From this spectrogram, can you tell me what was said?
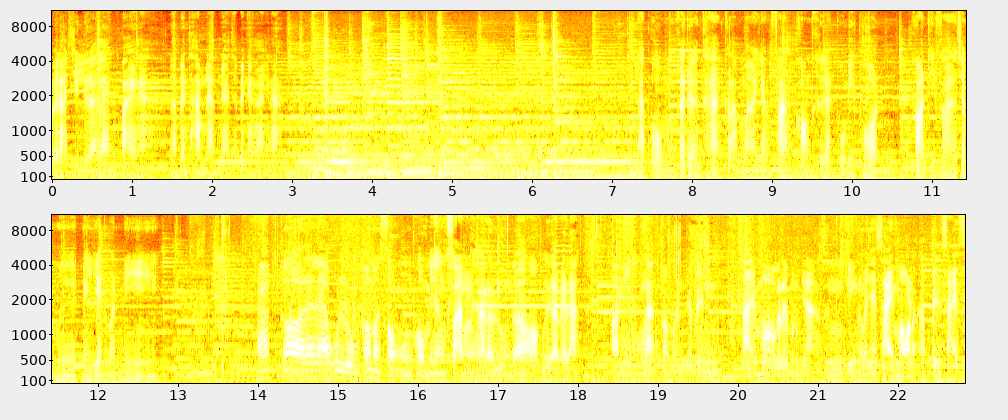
เวลาที่เรือแล่นไปนะ แล้วเป็นไทม์แลบเนี่ยจะเป็นยังไงนะ และผมก็เดินทางกลับมาอย่างฝั่งของเขื่อนภูมิพล ก่อนที่ฟ้าจะมืดในเย็นวันนี้ ครับก็แล้วแล้วคุณลุงก็มาส่งผมยังฝั่งนะฮะแล้วลุงก็ออกเรือไปแล้วตอนนี้ข้างหลังก็เหมือนจะเป็นสายหมอกอะไรบางอย่าง ซึ่งจริงๆแล้วไม่ใช่สายหมอกนะครับ เป็นสายฝ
